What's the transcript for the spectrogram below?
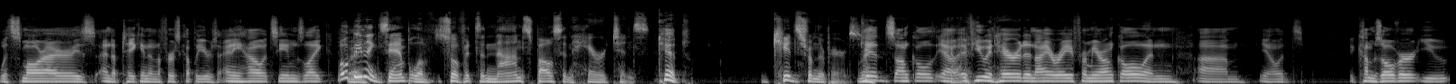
with smaller IRAs end up taking in the first couple of years anyhow. It seems like. What would be an example of so if it's a non spouse inheritance, Kid. kids from their parents? kids, uncles. You know, if you inherit an IRA from your uncle and um, you know it's it comes over, you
